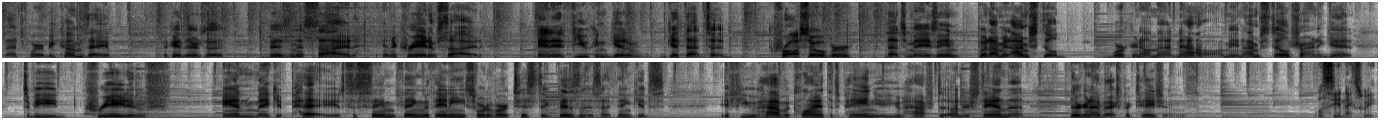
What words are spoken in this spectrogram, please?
That's where it becomes a okay, there's a business side and a creative side. And if you can get a get that to cross over, that's amazing. But I mean, I'm still working on that now. I mean, I'm still trying to get to be creative and make it pay. It's the same thing with any sort of artistic business. I think it's if you have a client that's paying you, you have to understand that they're going to have expectations. We'll see you next week.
